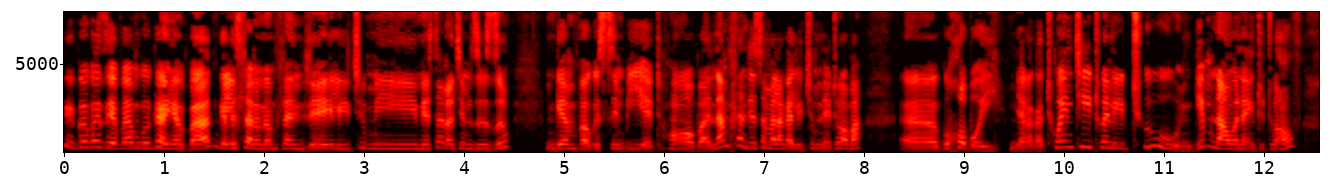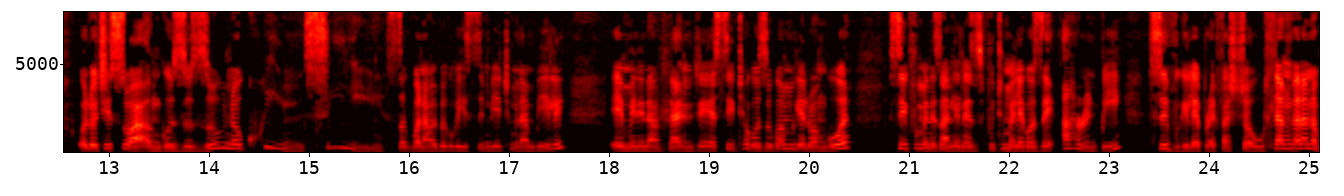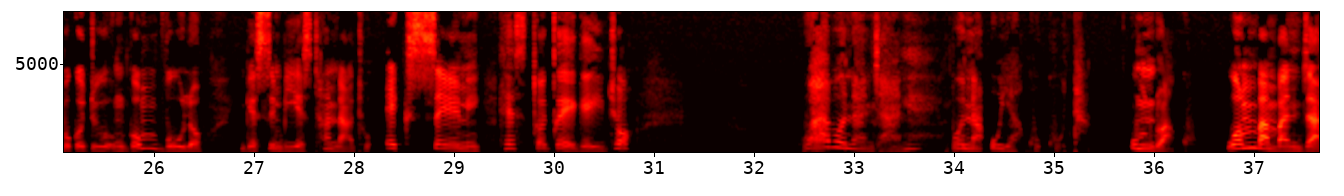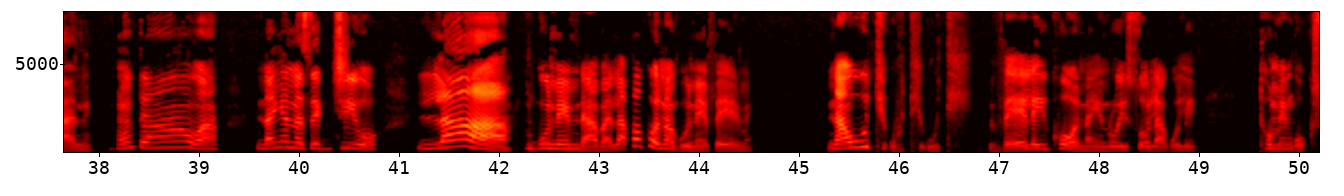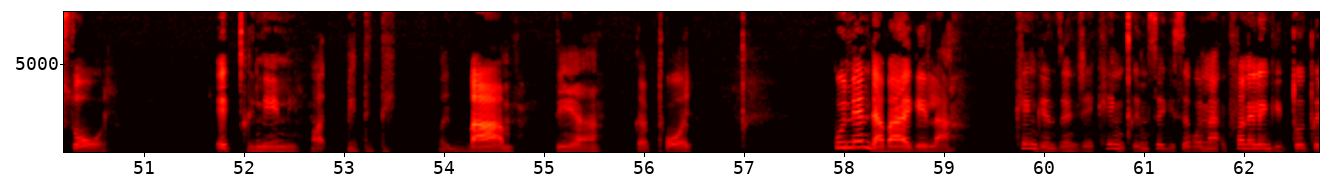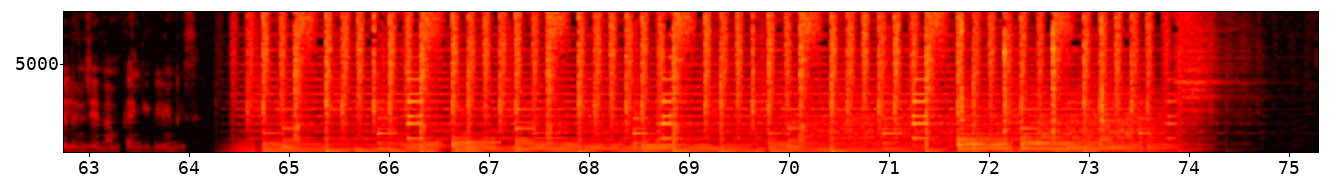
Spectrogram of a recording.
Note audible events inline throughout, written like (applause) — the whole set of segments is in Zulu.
ikokozi fm kukhanya ba ngelihlanu namhlanje lithumi nesithandathu mzuzu ngemva kwesimbi yethoba. Namhlanje semalanga lithumi nethoba uh, kuhoboyi mnyaka ka-2022 ngimnawe 9 to 12 ulotshiswa nguzuzu noquincy. Sokubona webe kube yisimbi yethumi nambili emini namhlanje. Sithokoza ukwamukelwa nguwe sikufumene ezandleni ezifuthumeleko ze-rnb sivukile breakfast show. Uhlangana nabogodu ngomvulo ngesimbi yesithandathu ekuseni khe sicoceke itsho wabona njani? Bona uyakhukutha umntu wakho. Wambamba njani? Udawa nanyana sekutshiwo la kunendaba lapha khona kunefeme nawuthi uthi uthi vele ikhona into oyisolako le thome ngokusola. Ekugcineni wabididi wayibamba ya ngakuthola. Kunendaba-ke la khe ngenze nje khe ngiqinisekise bona kufanele ngikucocele nje namka ngikulindise.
